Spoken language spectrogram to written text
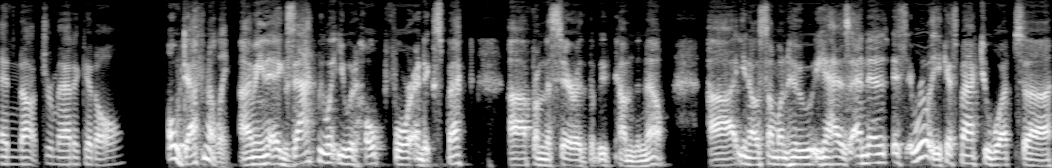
and not dramatic at all? Oh, definitely. I mean, exactly what you would hope for and expect uh, from the Sarah that we've come to know. Uh, you know, someone who has, and it's really, it gets back to what uh,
